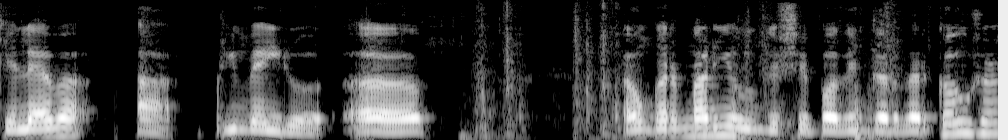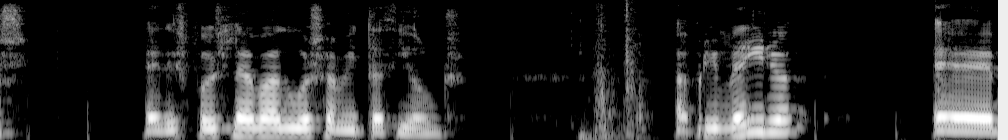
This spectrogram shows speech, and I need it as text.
que leva a, primeiro, a, a un armario onde se poden guardar cousas e despois leva a dúas habitacións. A primeira eh,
